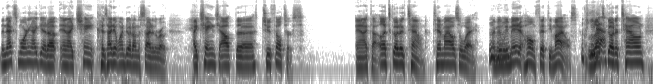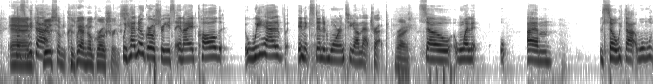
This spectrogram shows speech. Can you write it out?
the next morning I get up and I change because I didn't want to do it on the side of the road. I change out the two filters, and I thought, let's go to town, ten miles away. I mean, we made it home 50 miles. Let's go to town and thought- do some because we had no groceries. We had no groceries, and I had called. We had an extended warranty on that truck. right. So when, um, so we thought, well,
